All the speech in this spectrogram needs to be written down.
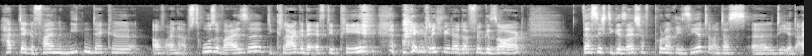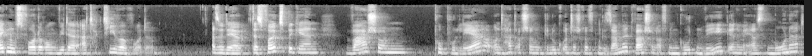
hat der gefallene Mietendeckel auf eine abstruse Weise, die Klage der FDP, eigentlich wieder dafür gesorgt, dass sich die Gesellschaft polarisierte und dass äh, die Enteignungsforderung wieder attraktiver wurde. Also der, das Volksbegehren war schon populär und hat auch schon genug Unterschriften gesammelt, war schon auf einem guten Weg in dem ersten Monat.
